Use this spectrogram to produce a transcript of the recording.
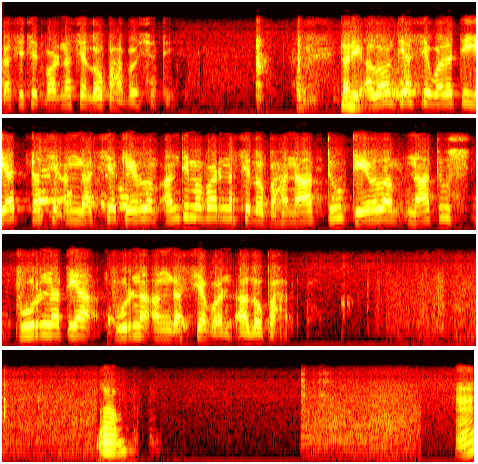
कस्यचित् वर्णस्य लोपः भविष्यति। तर्हि अलोन्त्यस्य वदति यत् तस्य अङ्गस्य केवलम् अन्तिमवर्णस्य लोपः न तु केवलं न तु पूर्णतया पूर्ण अङ्गस्य वर्ण लोपः। हम्म?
